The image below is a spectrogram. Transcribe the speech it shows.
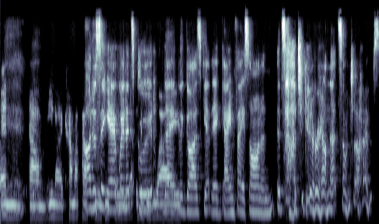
and yeah, um, you know, come up. I just think, yeah, when it's good, they, the guys get their game face on, and it's hard to get around that sometimes.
